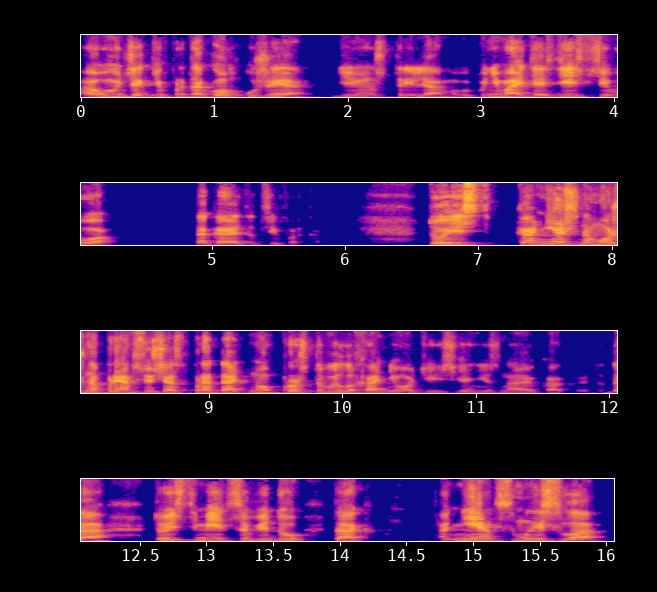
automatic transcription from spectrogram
а у Injective протокол уже 93 ляма. Вы понимаете, а здесь всего такая-то циферка. То есть, конечно, можно прям все сейчас продать, но просто вы лоханетесь, я не знаю, как это, да. То есть, имеется в виду, так, нет смысла,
